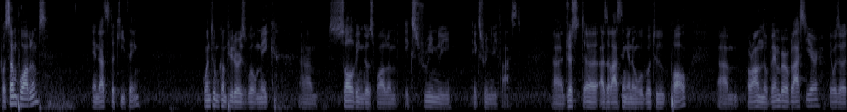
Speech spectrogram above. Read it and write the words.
for some problems, and that's the key thing, quantum computers will make um, solving those problems extremely, extremely fast. Uh, just uh, as a last thing, and then we'll go to Paul. Um, around November of last year, there was a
